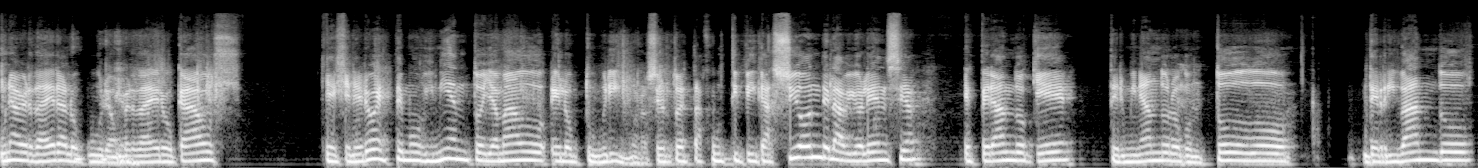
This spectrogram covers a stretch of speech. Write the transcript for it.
una verdadera locura, un verdadero caos, que generó este movimiento llamado el octubrismo, ¿no es cierto? Esta justificación de la violencia, esperando que terminándolo con todo, derribando,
